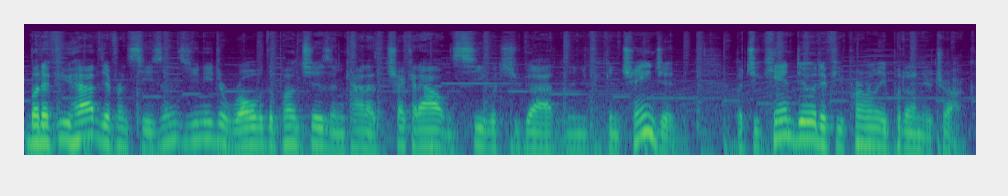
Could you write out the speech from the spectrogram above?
But if you have different seasons, you need to roll with the punches and kind of check it out and see what you got and if you can change it. But you can't do it if you permanently put it on your truck.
